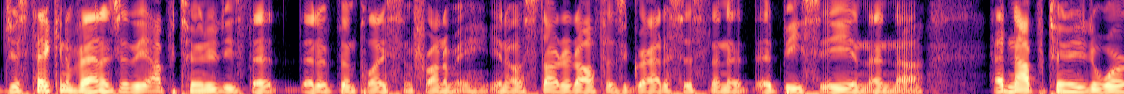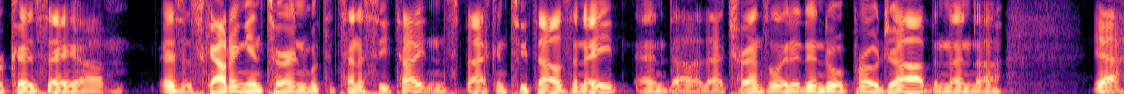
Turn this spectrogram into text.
just taking advantage of the opportunities that that have been placed in front of me. You know, started off as a grad assistant at, at BC, and then uh, had an opportunity to work as a uh, as a scouting intern with the Tennessee Titans back in 2008, and uh, that translated into a pro job, and then uh, yeah,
